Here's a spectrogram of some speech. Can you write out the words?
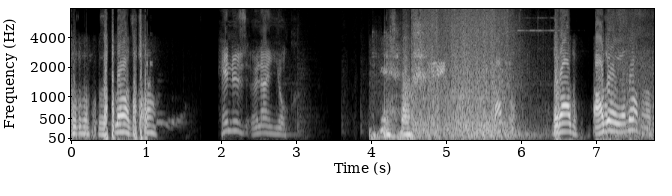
Dur dur zıplama zıplama. Henüz ölen yok. Boş. Bak dur abi. Abi oyalı onu orada.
